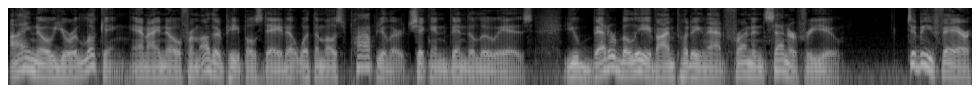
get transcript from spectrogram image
I know you're looking, and I know from other people's data what the most popular chicken vindaloo is. You better believe I'm putting that front and center for you. To be fair,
